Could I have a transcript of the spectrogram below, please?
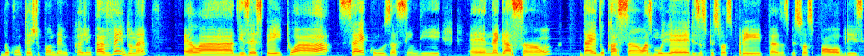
do contexto pandêmico que a gente está vivendo, né? Ela diz respeito a séculos assim de é, negação da educação às mulheres, às pessoas pretas, às pessoas pobres.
